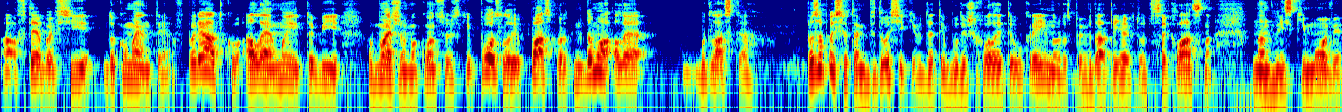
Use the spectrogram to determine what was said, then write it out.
а, В тебе всі документи в порядку, але ми тобі обмежимо консульські послуги, паспорт не дамо. Але, будь ласка, позаписуй там відосиків, де ти будеш хвалити Україну, розповідати, як тут все класно на англійській мові.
